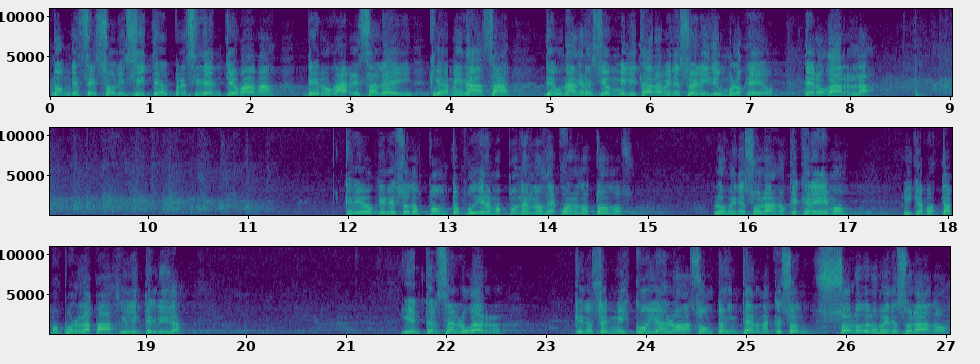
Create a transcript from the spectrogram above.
donde se solicite al presidente Obama derogar esa ley que amenaza de una agresión militar a Venezuela y de un bloqueo, derogarla. Creo que en esos dos puntos pudiéramos ponernos de acuerdo todos, los venezolanos que creemos y que apostamos por la paz y la integridad. Y en tercer lugar, que no se inmiscuyan los asuntos internos que son solo de los venezolanos.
